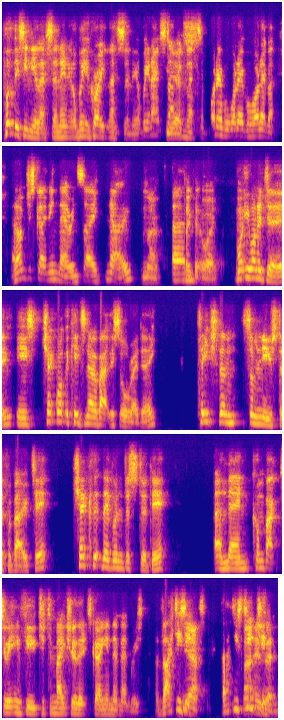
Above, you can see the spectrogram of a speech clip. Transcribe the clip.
put this in your lesson and it'll be a great lesson. It'll be an outstanding yes. lesson, whatever, whatever, whatever. And I'm just going in there and say, no. No, um, take it away. What you want to do is check what the kids know about this already, teach them some new stuff about it, check that they've understood it, and then come back to it in future to make sure that it's going in their memories. That is yeah, it. That is that teaching. Is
